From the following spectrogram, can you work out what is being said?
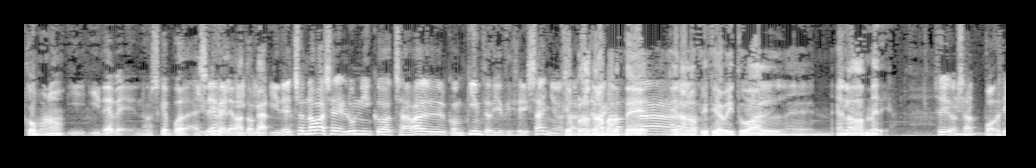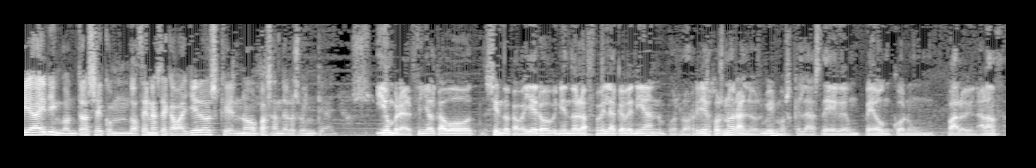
¿Cómo no? Y, y debe, no es que pueda, es Y debe- que le va a y- tocar. Y, y de hecho no va a ser el único chaval con 15 o 16 años. Que o sea, por otra parte encontrar- era el oficio habitual en, en la Edad Media. Sí, o Mm. sea, podría ir y encontrarse con docenas de caballeros que no pasan de los 20 años. Y hombre, al fin y al cabo, siendo caballero, viniendo de la familia que venían, pues los riesgos no eran los mismos que las de un peón con un palo y una lanza.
